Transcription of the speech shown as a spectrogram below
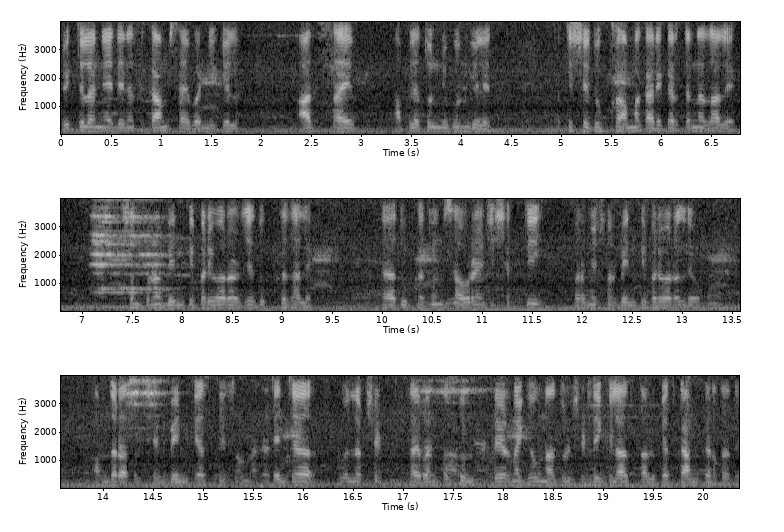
व्यक्तीला न्याय देण्याचं काम साहेबांनी केलं. आज साहेब आपल्यातून निघून गेलेत. अतिशय दुःख आम्हा कार्यकर्त्यांना झाले. संपूर्ण बेनके परिवारावर जे दुःख झाले त्या दुःखातून सावरण्याची शक्ती परमेश्वर बेनके परिवाराला देऊ आमदार अतुल शेठ बेनके असतील त्यांच्या वल्लभ शेठ साहेबांपासून प्रेरणा घेऊन अतुल शेठ देखील आज तालुक्यात काम करतात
